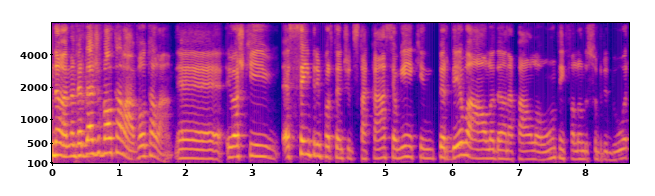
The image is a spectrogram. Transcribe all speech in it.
não, na verdade, volta lá, volta lá. É, eu acho que é sempre importante destacar, se alguém aqui perdeu a aula da Ana Paula ontem falando sobre dor,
